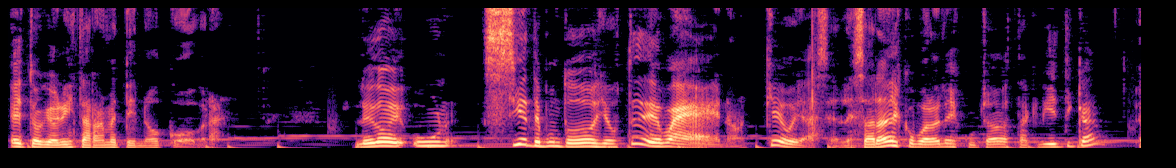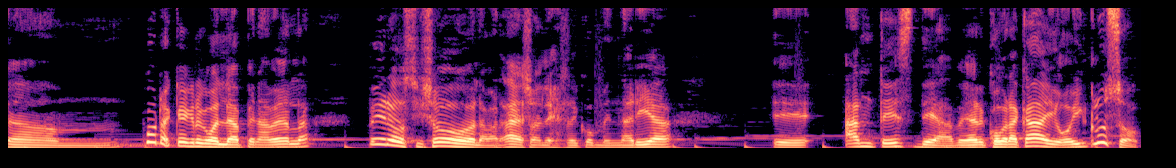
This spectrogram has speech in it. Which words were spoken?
estos guionistas realmente no cobran. Le doy un 7.2 y a ustedes, bueno, ¿qué voy a hacer? Les agradezco por haber escuchado esta crítica. Por acá creo que vale la pena verla. Pero si yo, la verdad, yo les recomendaría eh, antes de ver Cobra Kai o incluso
